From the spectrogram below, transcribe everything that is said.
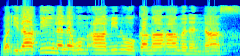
وَإِذَا قِيلَ لَهُمْ آمِنُوا كَمَا آمَنَ النَّاسِ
